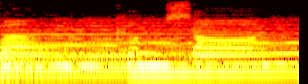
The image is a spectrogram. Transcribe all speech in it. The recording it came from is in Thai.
ฟังคำสอน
